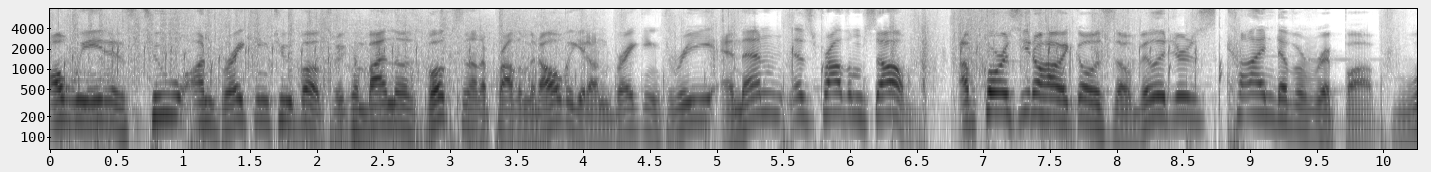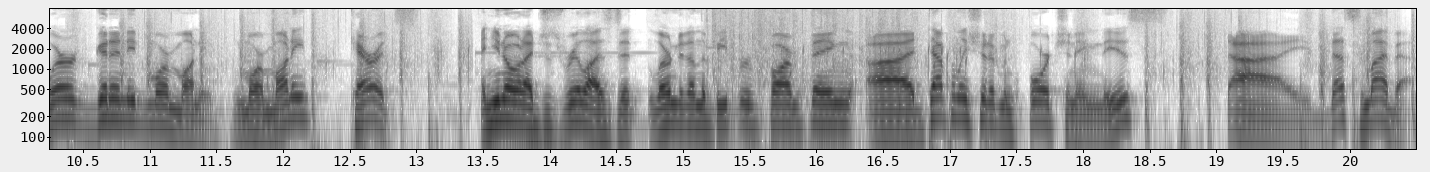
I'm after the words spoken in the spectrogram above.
all we need is two Unbreaking 2 books. We combine those books, not a problem at all. We get Unbreaking 3, and then it's problem solved. Of course, you know how it goes, though. Villagers, kind of a ripoff. We're gonna need more money. More money? Carrots. And you know what? I just realized it. Learned it on the beetroot farm thing. Uh, definitely should have been fortuning these. I, that's my bad.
